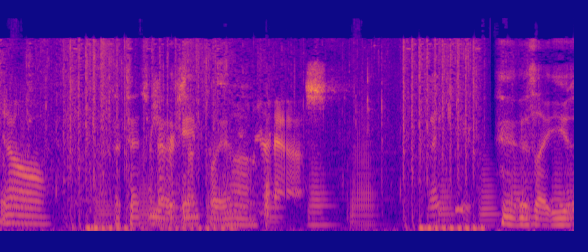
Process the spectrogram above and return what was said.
You know, Attention to the gameplay, huh? your ass. Thank you. it's like you use,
